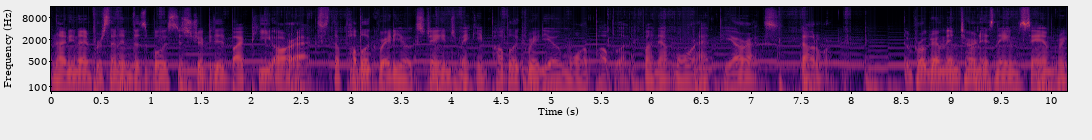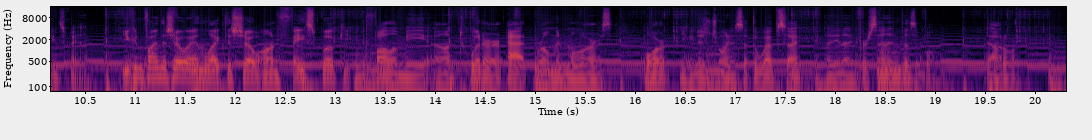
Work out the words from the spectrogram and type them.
99% Invisible is distributed by PRX, the public radio exchange making public radio more public. Find out more at prx.org. The program intern is named Sam Greenspan. You can find the show and like the show on Facebook. You can follow me on Twitter at Roman Mars, or you can just join us at the website 99percentinvisible.org.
